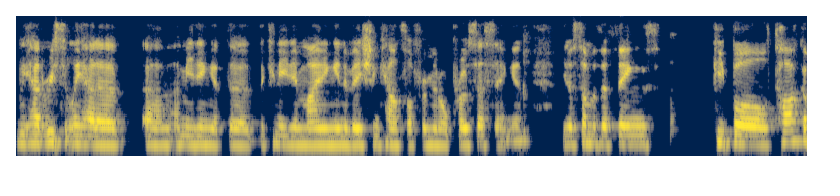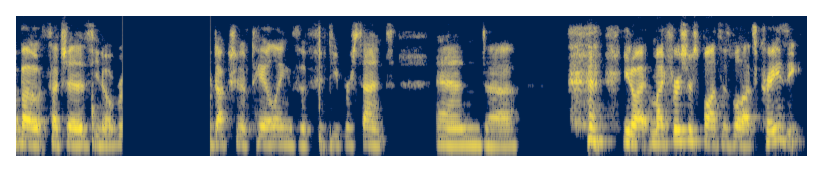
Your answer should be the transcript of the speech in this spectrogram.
we had recently had a, a meeting at the, the Canadian Mining Innovation Council for Mineral Processing, and you know some of the things people talk about, such as you know reduction of tailings of 50%, and uh, you know my first response is, well, that's crazy.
